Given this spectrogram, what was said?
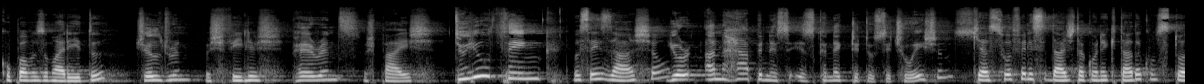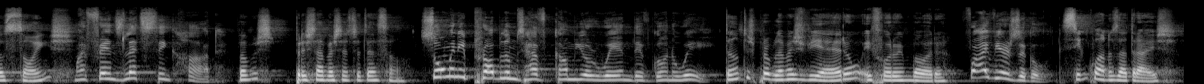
culpamos o marido, children, os filhos, parents. os pais. Do you think Vocês acham your unhappiness is connected to situations? que a sua felicidade está conectada com situações? My friends, let's think hard. Vamos prestar bastante atenção. So many problems have come your way and they've gone away. Tantos problemas vieram e foram embora. Five years ago, Cinco anos atrás.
